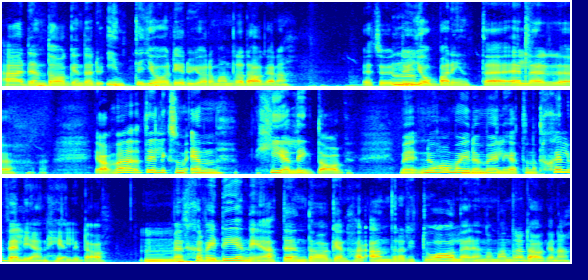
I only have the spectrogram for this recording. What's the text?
är den dagen där du inte gör det du gör de andra dagarna. Vet du, mm. du jobbar inte eller... Ja, det är liksom en helig dag. Men nu har man ju mm. den möjligheten att själv välja en helig dag. Mm. Men att själva idén är att den dagen har andra ritualer än de andra dagarna.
